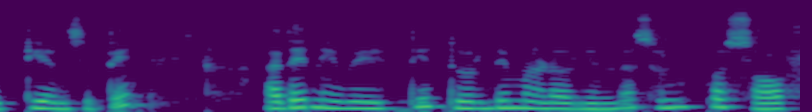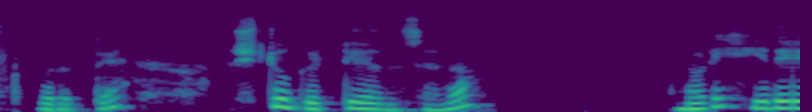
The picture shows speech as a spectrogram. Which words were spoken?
ಗಟ್ಟಿ ಅನಿಸುತ್ತೆ. ಅದೇ ನೀವು ಈ ರೀತಿ ತುರಿದು ಮಾಡೋದ್ರಿಂದ ಸ್ವಲ್ಪ ಸಾಫ್ಟ್ ಬರುತ್ತೆ. ಅಷ್ಟು ಗಟ್ಟಿ ಅನಿಸಲ್ಲ. ನೋಡಿ, ಇದೇ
